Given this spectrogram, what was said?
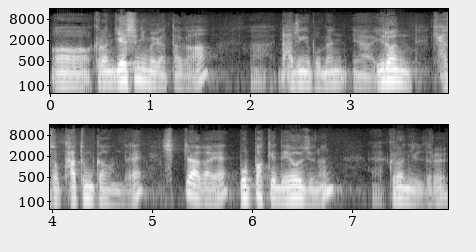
어, 그런 예수님을 갖다가 아, 나중에 보면 이런 계속 다툼 가운데 십자가에 못 박게 내어주는 그런 일들을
